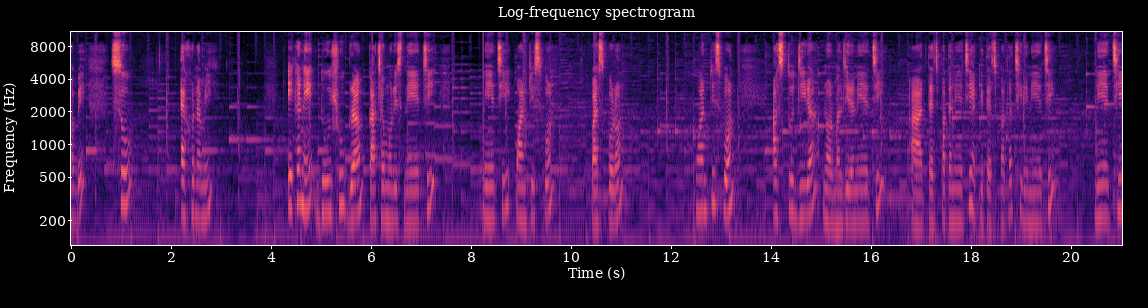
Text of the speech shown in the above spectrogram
হবে। সো এখন আমি এখানে দুইশো গ্রাম কাঁচামরিচ নিয়েছি। নিয়েছি ওয়ান টিস্পুন পাঁচফোড়ন ওয়ান টিস্পুন আস্ত জিরা নর্মাল জিরা নিয়েছি। আর তেজপাতা নিয়েছি, একটি তেজপাতা ছিঁড়ে নিয়েছি। নিয়েছি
